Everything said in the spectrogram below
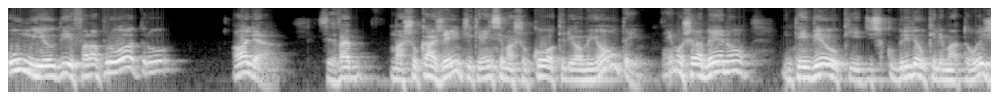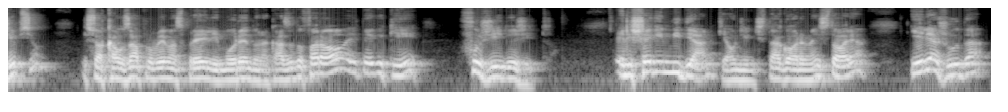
um Yehudi fala para o outro, olha, você vai machucar a gente que nem se machucou aquele homem ontem? Aí Moshe Rabbeinu entendeu que descobriram que ele matou o egípcio, isso ia causar problemas para ele morando na casa do faraó, ele teve que fugir do Egito. Ele chega em Midian, que é onde a gente está agora na história, e ele ajuda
